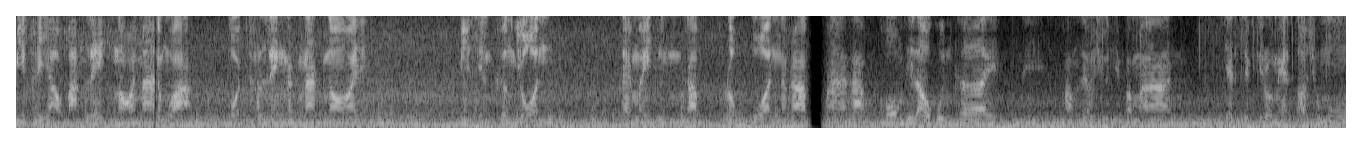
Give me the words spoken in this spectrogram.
มีเขย่าบ้างเล็กน้อยมากจังหวะกดคันเร่งหนักๆหน่อย มีเสียงเครื่องยนต์ แต่ไม่ถึงกับรบกวนนะครับมาครับ โค้งที่เราคุ้นเคยนี่ความเร็วอยู่ที่ประมาณ 70 กิโลเมตรต่อชั่วโมง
